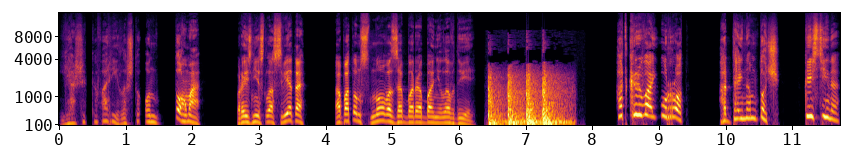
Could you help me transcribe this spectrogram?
«Я же говорила, что он дома!» — произнесла Света, а потом снова забарабанила в дверь. «Открывай, урод! Отдай нам дочь! Кристина!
